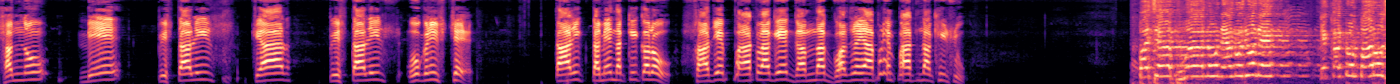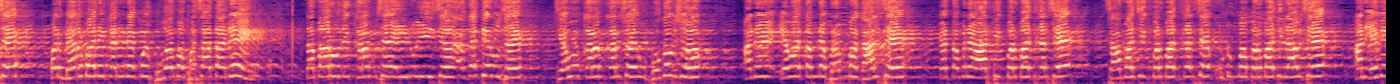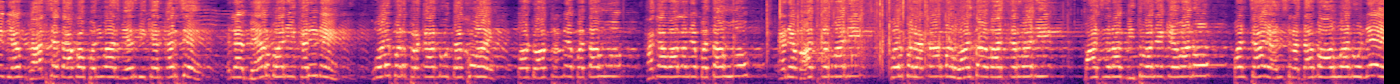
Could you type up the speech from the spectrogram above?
છન્નું બે પિસ્તાલીસ ચાર પિસ્તાલીસ ઓગણીસ છે. તારીખ તમે નક્કી કરો. સાંજે પાંચ વાગે ગામના ગોદરે આપણે પાંચ નાખીશું. પછી આ ભૂવાનું ને જો ને, એ કંટ્રોલ મારું છે, પણ મહેરબાની કરીને કોઈ ભૂવામાં ફસાતા નહીં. તમારું જે કામ છે છે જેવું કર્મ કરશો, એવું ભોગવશો, અને એવા તમને ભ્રમમાં ઘાલશે કે તમને આર્થિક બરબાદ કરશે, સામાજિક બરબાદ કરશે, કુટુંબમાં બરબાદી લાવશે, અને એવી વેમ ઘાલશે તો આખો પરિવાર વેરવિખેર કરશે. એટલે મહેરબાની કરીને કોઈ પણ પ્રકારનું દખ હોય તો ડોક્ટરને બતાવવું હગાવાલાને બતાવવું એને વાત કરવાની. કોઈ પણ અકામણ હોય તો વાત કરવાની. પાંચ જણા મિત્રોને કહેવાનું, પણ ચાહે અંધશ્રદ્ધામાં આવવાનું ને,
